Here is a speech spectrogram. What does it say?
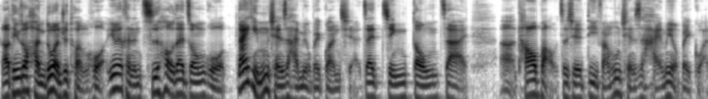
然后听说很多人去囤货，因为可能之后在中国 Nike 目前是还没有被关起来，在京东在呃淘宝这些地方目前是还没有被关。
